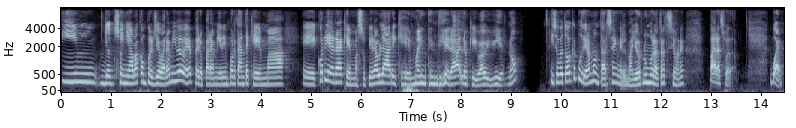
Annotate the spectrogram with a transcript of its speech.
Y mm, yo soñaba con poder llevar a mi bebé, pero para mí era importante que Emma eh, corriera, que Emma supiera hablar y que Emma entendiera lo que iba a vivir, ¿no? Y sobre todo que pudiera montarse en el mayor número de atracciones para su edad. Bueno,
